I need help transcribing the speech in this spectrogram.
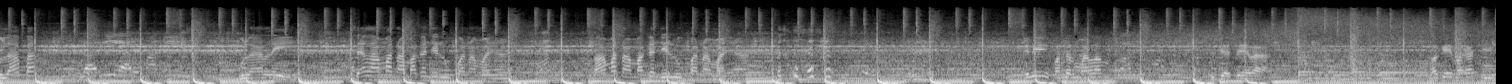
Gula apa? gulali, harum manis. Gulale. Saya lama tambahkan jadi lupa namanya. Lama tambahkan jadi lupa namanya. Ini pasar malam Pujasera. Oke, makasih.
